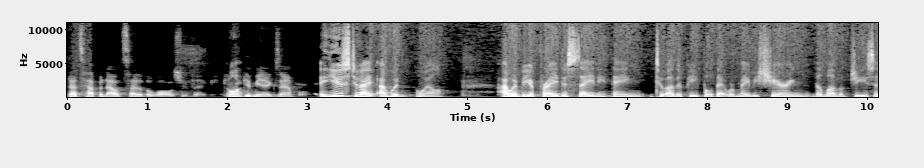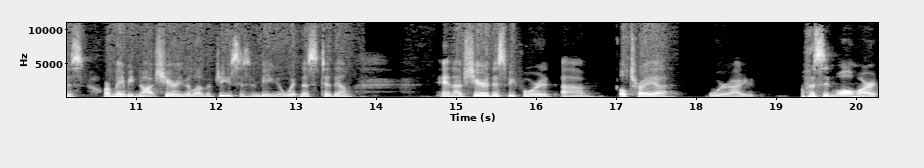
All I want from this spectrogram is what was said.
that's happened outside of the walls? You think? Can Well- you give me an example? It used to, I, I would, well, I would be afraid to say anything to other people that were maybe sharing the love of Jesus or maybe not sharing the love of Jesus and being a witness to them. And I've shared this before at um, where I was in Walmart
